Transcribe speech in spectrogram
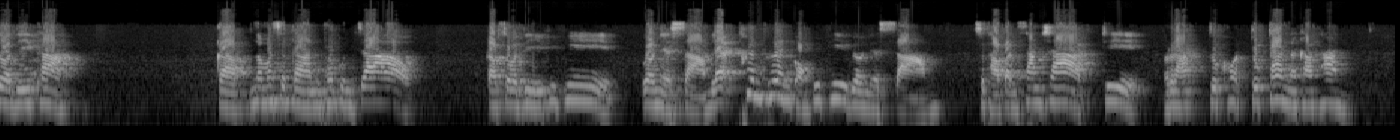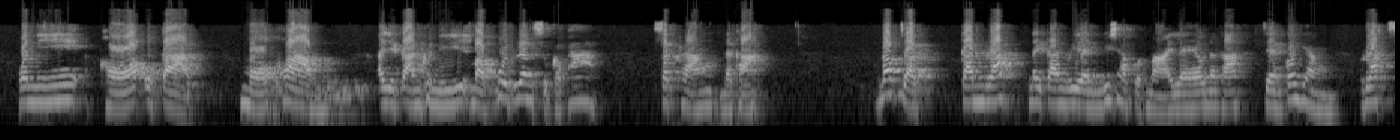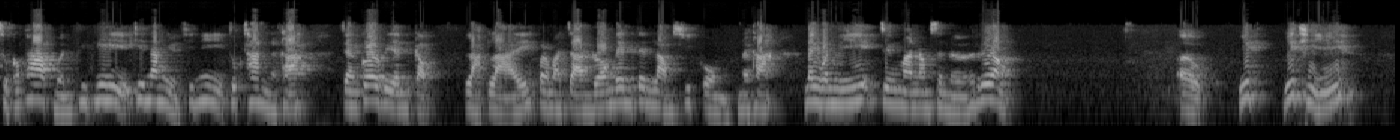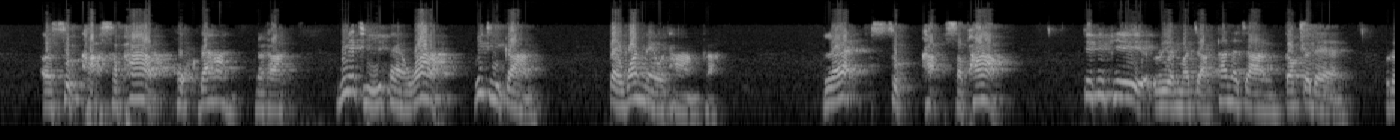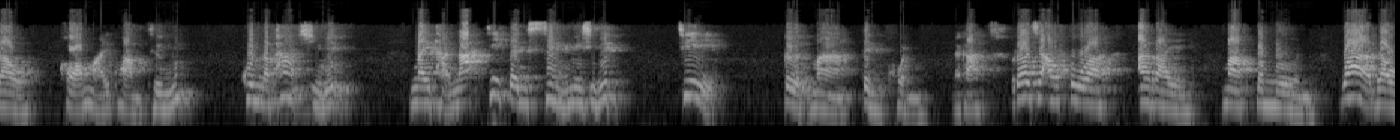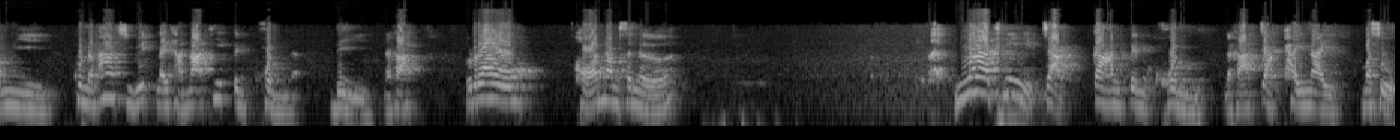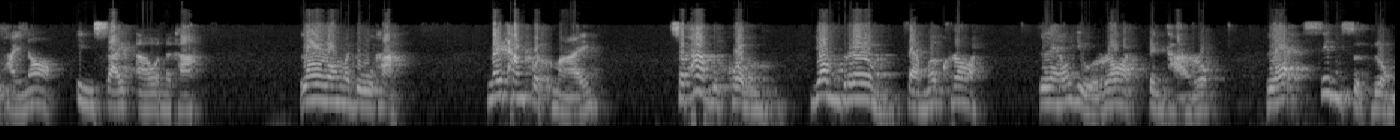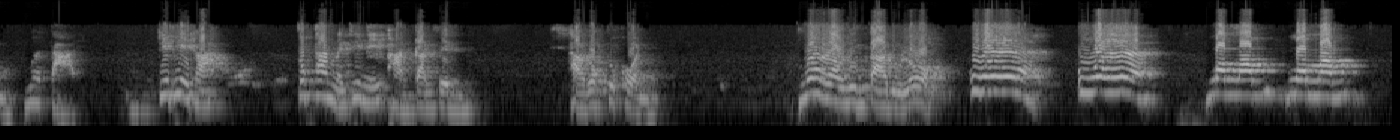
สวัสดีค่ะกับนมัสการพระคุณเจ้า กับสวัสดีพี่ๆเวลเนสสามและเพื่อนๆของพี่ๆเวลเนสสามสถาบันสร้างชาติที่รักทุกคนทุกท่านนะคะท่าน วันนี้ขอโอกาสหมอความอายการคนนี้มาพูดเรื่องสุขภาพสักครั้งนะคะ นอกจากการรักในการเรียนวิชากฎหมายแล้วนะคะ แจงก็ยัง รักสุขภาพเหมือนพี่ๆที่นั่งอยู่ที่นี่ทุกท่านนะคะแจงก็เรียนกับหลากหลายประมาจารย์ร้องเล่นเต้นรำชีกงนะคะ ในวันนี้จึงมานำเสนอเรื่องออววิถีสุขสภาพ 6 ด้านนะคะ วิถีแปลว่า วิธีการ แต่ว่าแนวทางค่ะ และสุขสภาพ ที่พี่ๆเรียนมาจากท่านอาจารย์ดรแดน เรา ขอหมายความถึงคุณภาพชีวิต ในฐานะที่เป็นสิ่งมีชีวิตที่เกิดมาเป็นคนนะคะ เราจะเอาตัวอะไรมาประเมินว่าเรามีคุณภาพชีวิตในฐานะที่เป็นคนดีนะคะ เราขอนำเสนอ หน้าที่จากการเป็นคนนะคะ จากภายในมาสู่ภายนอก inside out นะคะ เราลองมาดูค่ะ ในทางกฎหมาย สภาพบุคคลย่อมเริ่มแต่เมื่อคลอด แล้วอยู่รอดเป็นทารก และสิ้นสุดลงเมื่อตาย พี่พี่คะทุกท่านในที่นี้ผ่านการเป็นทารกทุกคน เมื่อเราลืมตาดูโลกอ้วอ้วมอมมอมมอมมอม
